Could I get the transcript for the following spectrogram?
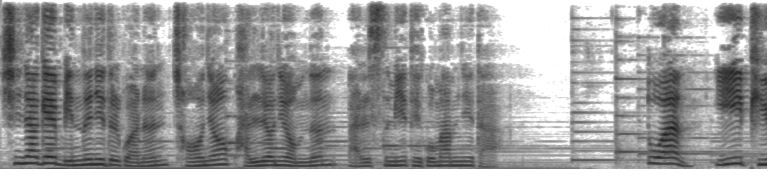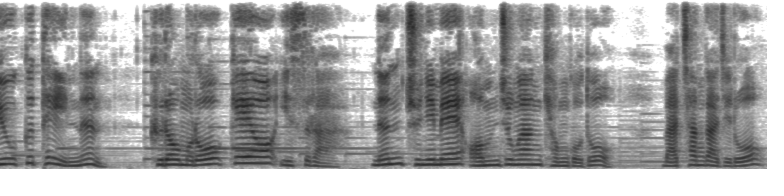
신약에 믿는 이들과는 전혀 관련이 없는 말씀이 되고 맙니다. 또한 이 비유 끝에 있는 그러므로 깨어 있으라는 주님의 엄중한 경고도 마찬가지로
